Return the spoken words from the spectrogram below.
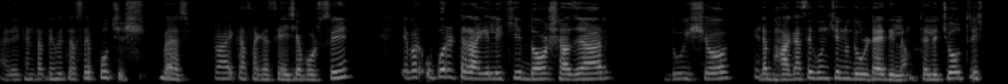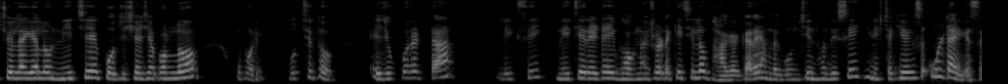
আর এখানটাতে হইতেছে পঁচিশ। ব্যাস, প্রায় কাছাকাছি এসে পড়ছি। এবার উপরেরটার আগে লিখি দশ হাজার দুইশো। এটা ভাগ আছে, গুণ চিহ্ন উল্টাই দিলাম। তাহলে চৌত্রিশ চলে গেল, নিচে পঁচিশে এসে পড়ল, উপরে। বুঝছি তো? এই যে উপরেরটা লিখছি, নিচের এটাই ভগ্নাংশটা কি ছিল? ভাগাকারে আমরা গুণ চিহ্ন দিছি, জিনিসটা কি হয়ে গেছে? উল্টাই গেছে।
